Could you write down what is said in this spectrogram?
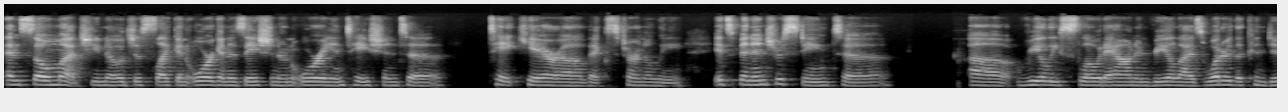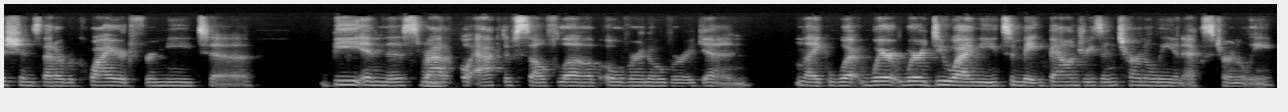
and so much, you know, just like an organization and orientation to take care of externally. It's been interesting to uh, really slow down and realize what are the conditions that are required for me to be in this mm. radical act of self-love over and over again? Like what where where do i need to make boundaries internally and externally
